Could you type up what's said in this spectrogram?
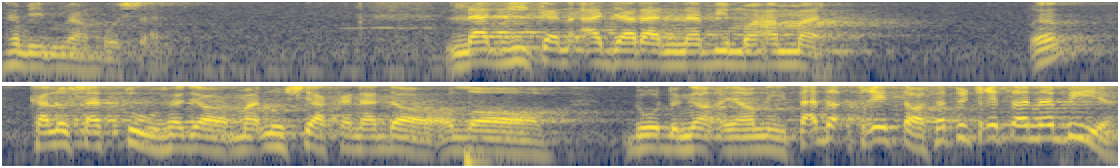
Nabi memang bosan lagikan ajaran Nabi Muhammad ha? kalau satu saja manusia akan ada Allah duk dengar yang ni tak ada cerita satu cerita Nabi ya.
